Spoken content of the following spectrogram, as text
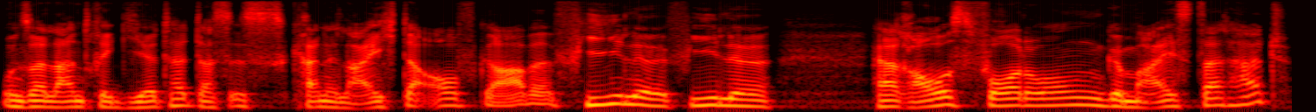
unser Land regiert hat. Das ist keine leichte Aufgabe. Viele, viele Herausforderungen gemeistert hat.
